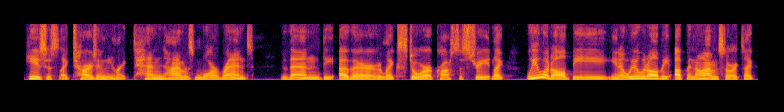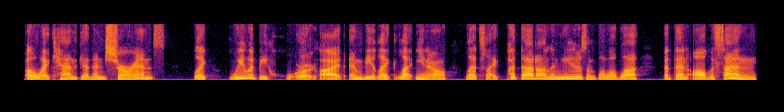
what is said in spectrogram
he's just like charging me like ten times more rent than the other like store across the street. Like we would all be, you know, we would all be up in arms. So it's like, oh, I can't get insurance. Like we would be horrified right. and be like, let, you know, let's like put that on the news and blah, blah, blah. But then all of a sudden,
